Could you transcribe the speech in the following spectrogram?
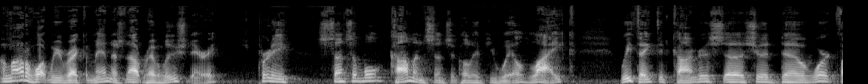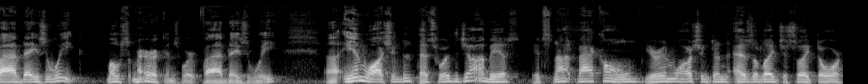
A lot of what we recommend is not revolutionary. It's pretty sensible, commonsensical, if you will, like we think that Congress uh, should uh, work five days a week. Most Americans work five days a week. Uh, in Washington, that's where the job is. It's not back home. You're in Washington as a legislator.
